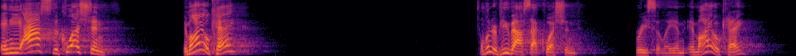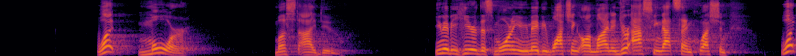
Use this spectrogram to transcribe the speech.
and he asks the question Am I okay? I wonder if you've asked that question recently. Am, am I okay? What more must I do? You may be here this morning or you may be watching online and you're asking that same question What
